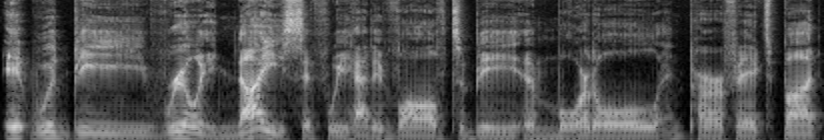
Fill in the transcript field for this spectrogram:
It would be really nice if we had evolved to be immortal and perfect, but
